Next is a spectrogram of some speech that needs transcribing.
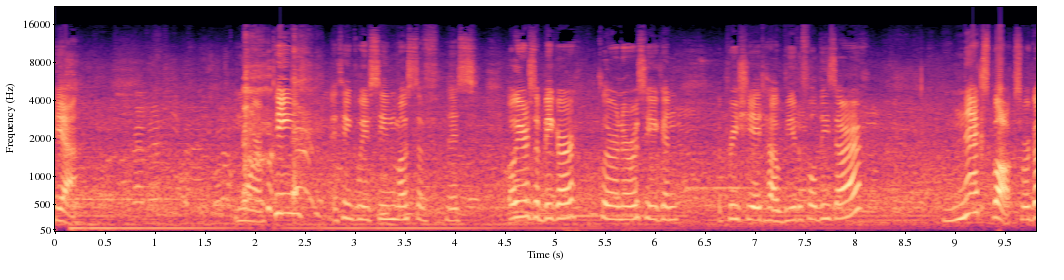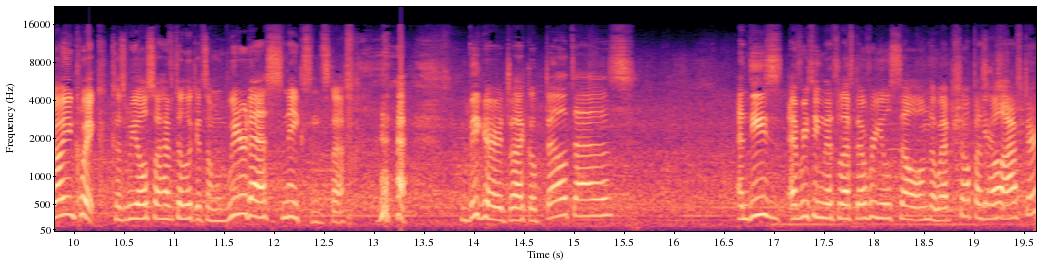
Yeah. More pink. I think we've seen most of this. Oh, here's a bigger Chloroneura so you can appreciate how beautiful these are. Next box. We're going quick because we also have to look at some weird ass snakes and stuff. bigger Dracopeltas. And these, everything that's left over, you'll sell on the web shop as well after.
